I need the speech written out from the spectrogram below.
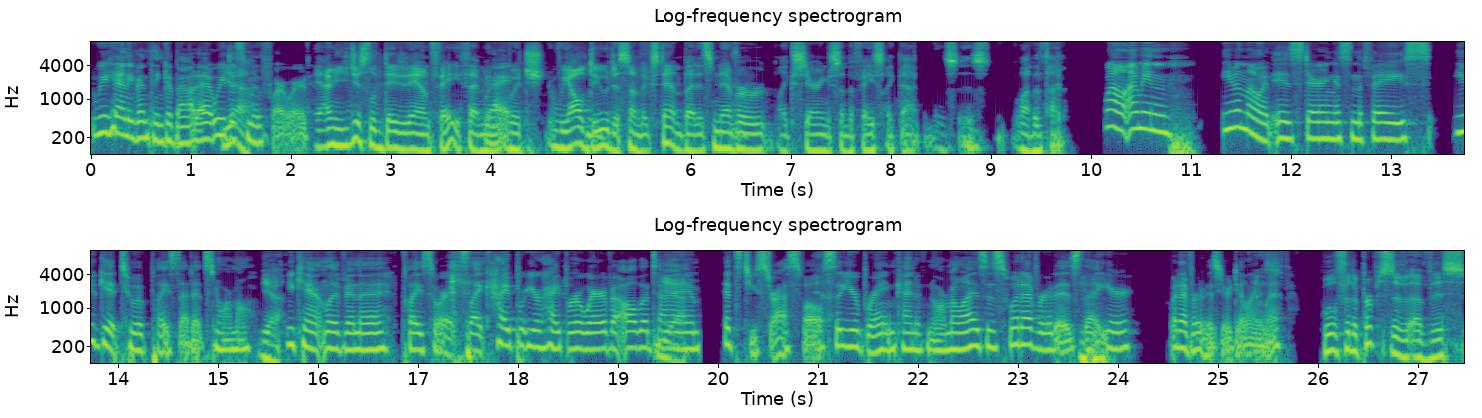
We can't even think about it. We just move forward. I mean, you just live day to day on faith. I mean, Right. which we all do to some extent, but it's never like staring us in the face like that. Is, is a lot of the time. Well, I mean, even though it is staring us in the face, you get to a place that it's normal. Yeah, You can't live in a place where it's like hyper, you're hyper aware of it all the Yeah. time. It's too stressful. Yeah. So your brain kind of normalizes whatever it is that Mhm. you're, whatever it is you're dealing Nice. with. Well, for the purpose of, of this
